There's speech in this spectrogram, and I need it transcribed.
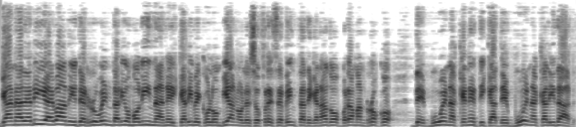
Ganadería Evadi de Rubén Darío Molina en el Caribe colombiano les ofrece venta de ganado Brahman Roco de buena genética, de buena calidad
